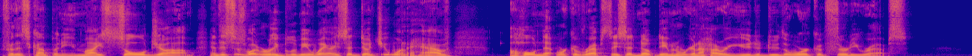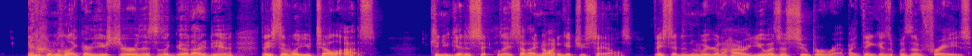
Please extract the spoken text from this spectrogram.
for this company. And my sole job, and this is what really blew me away. I said, Don't you want to have a whole network of reps? They said, Nope, Damon, we're going to hire you to do the work of 30 reps. And I'm like, Are you sure this is a good idea? They said, Well, you tell us. Can you get a sales? They said, I know I can get you sales. They said, and we're going to hire you as a super rep. I think it was a phrase,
